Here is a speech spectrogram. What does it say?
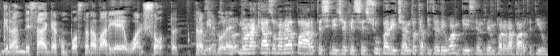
grande saga composta da varie one shot, tra esatto. virgolette. Non a caso, ma nella parte si dice che se superi i 100 capitoli di One Piece entri un po' nella parte più,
